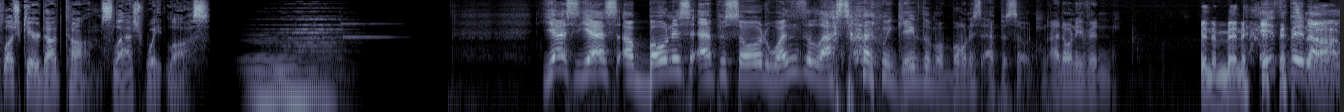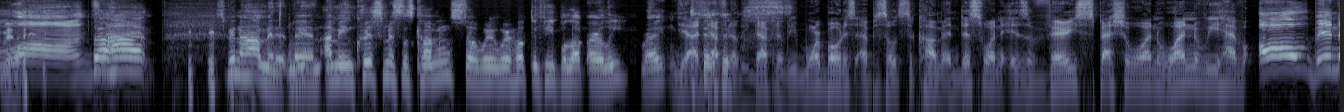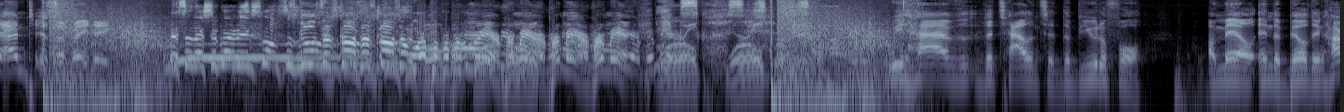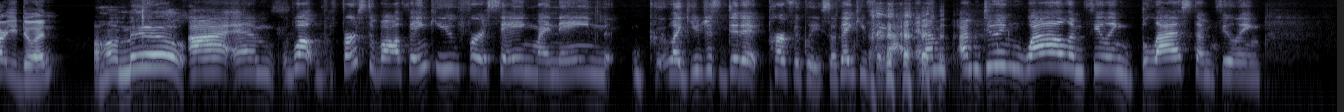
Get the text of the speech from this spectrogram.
plushcare.com slash weight loss. Yes, yes, a bonus episode. When's the last time we gave them a bonus episode? I don't even. In a minute. It's been a hot minute. long It's a hot- time. It's been a hot minute, man. I mean, Christmas is coming, so we're, we're hooking people up early, right? Yeah, definitely, definitely. More bonus episodes to come, and this one is a very special one. One we have all been anticipating. It's an extra great exclusive. Exclusive, exclusive, exclusive. World premiere, premiere, premiere, premiere. World, world premiere. We have the talented, the beautiful Amaal in the building. How are you doing? Mil. I am well. First of all, thank you for saying my name g- like you just did it perfectly. So thank you for that. and I'm I'm doing well. I'm feeling blessed. I'm feeling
